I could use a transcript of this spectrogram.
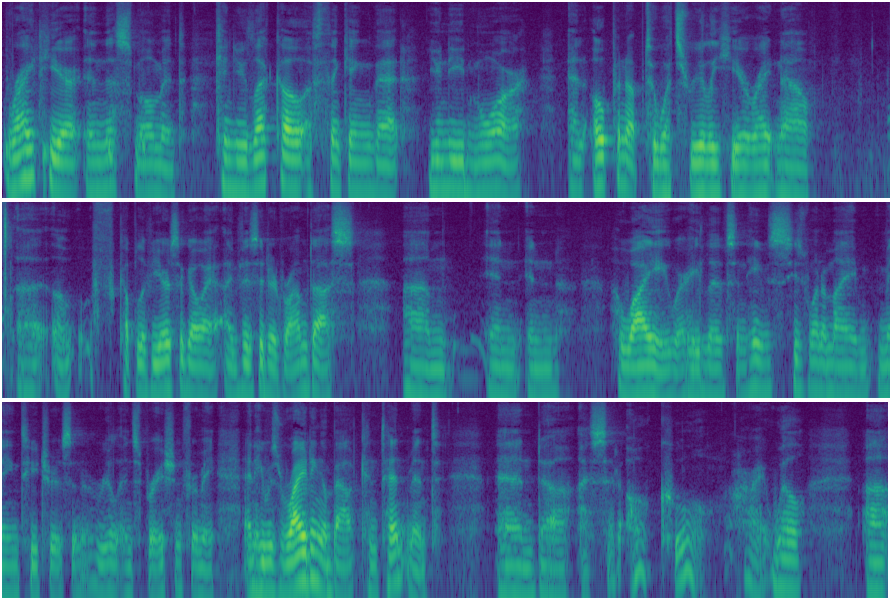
right here in this moment. Can you let go of thinking that you need more and open up to what's really here right now? Uh, a couple of years ago, I, I visited Ram Dass um, in, in Hawaii, where he lives, and he was, he's one of my main teachers and a real inspiration for me. And he was writing about contentment and uh, I said, Oh, cool. All right. Well, uh,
